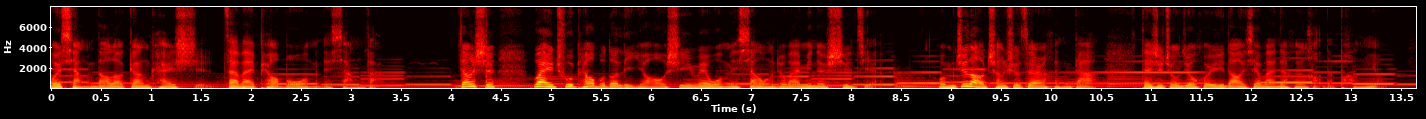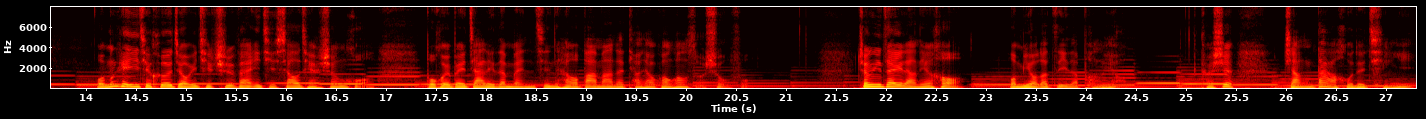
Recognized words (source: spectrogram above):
我想到了刚开始在外漂泊我们的想法，当时外出漂泊的理由是因为我们向往着外面的世界。我们知道城市虽然很大，但是终究会遇到一些玩得很好的朋友，我们可以一起喝酒，一起吃饭，一起消遣生活，不会被家里的门禁还有爸妈的条条框框所束缚。终于在一两年后，我们有了自己的朋友。可是，长大后的情谊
